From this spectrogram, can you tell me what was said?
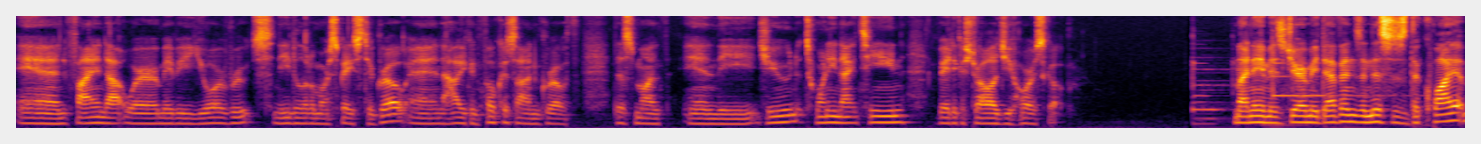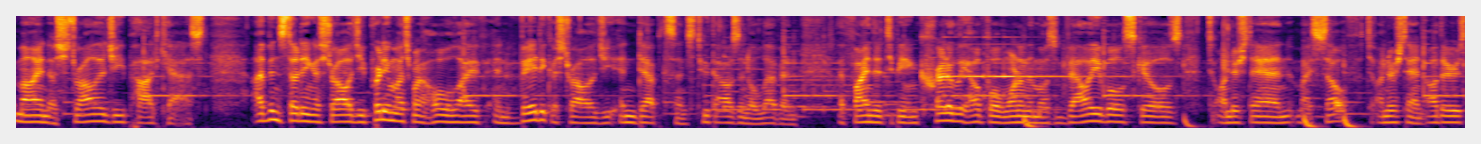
and find out where maybe your roots need a little more space to grow and how you can focus on growth this month in the June 2019 Vedic Astrology Horoscope. My name is Jeremy Devins, and this is the Quiet Mind Astrology Podcast. I've been studying astrology pretty much my whole life and Vedic astrology in depth since 2011. I find it to be incredibly helpful, one of the most valuable skills to understand myself, to understand others.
